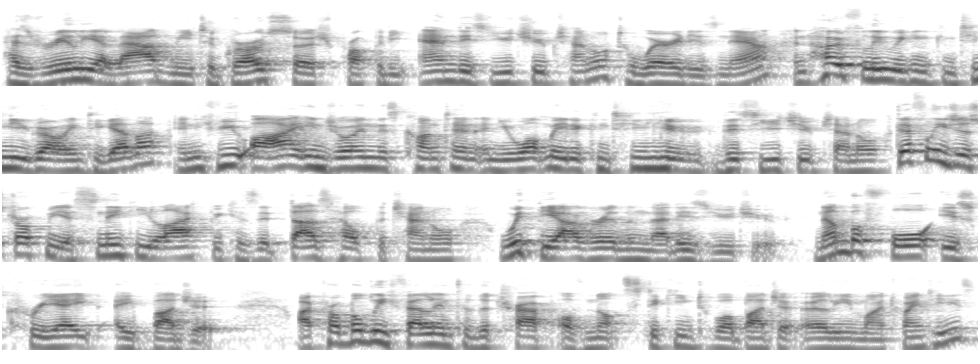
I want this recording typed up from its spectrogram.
has really allowed me to grow Search Property and this YouTube channel to where it is now. And hopefully we can continue growing together. And if you are enjoying this content and you want me to continue this YouTube channel, definitely just drop me a sneaky like because it does help the channel with the algorithm that is YouTube. Number four is create a budget. I probably fell into the trap of not sticking to a budget early in my 20s,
